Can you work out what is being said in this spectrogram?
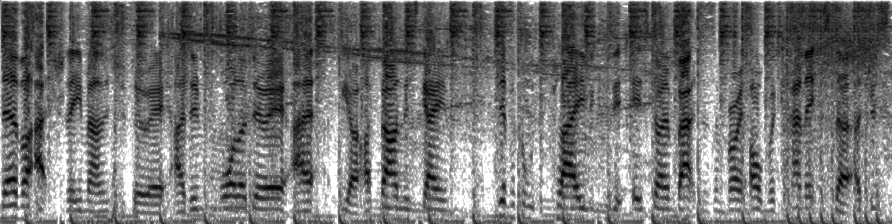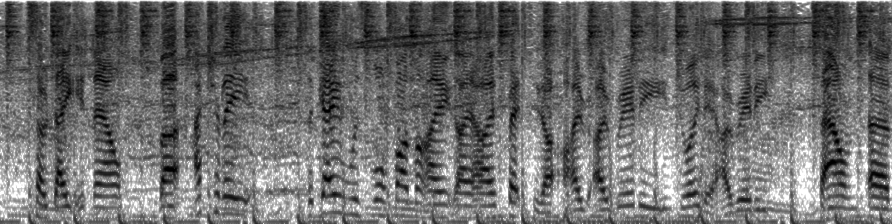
never actually managed to do it. I didn't want to do it. I, you know, I found this game difficult to play because it, it's going back to some very old mechanics that are just so dated now. But actually, the game was more fun than I, I, expected. I, I, I really enjoyed it. I really found um,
